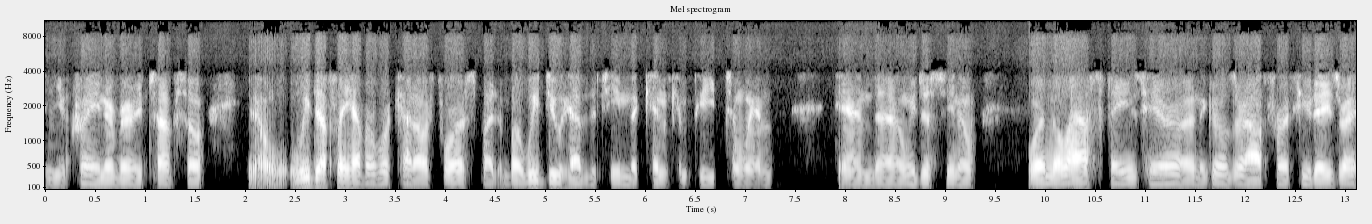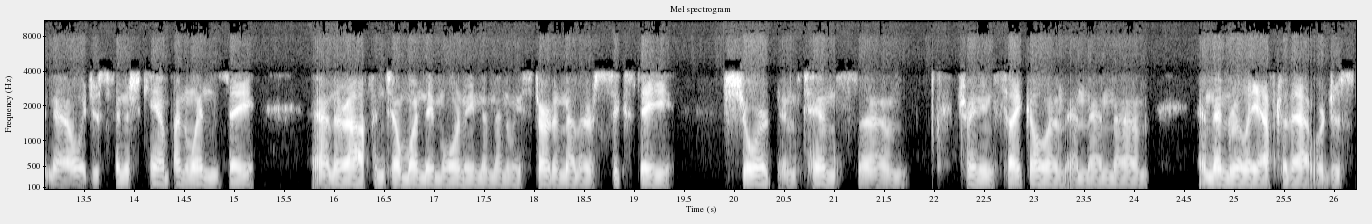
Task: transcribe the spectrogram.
and Ukraine are very tough. So you know, we definitely have our work cut out for us, but but we do have the team that can compete to win, and uh, we just you know we're in the last phase here, and the girls are off for a few days right now. We just finished camp on Wednesday, and they're off until Monday morning, and then we start another six-day short, intense um, training cycle, and and then um, and then really after that, we're just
